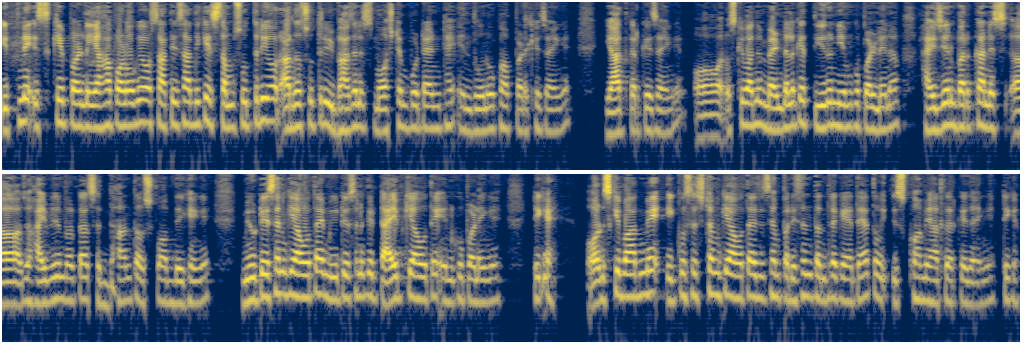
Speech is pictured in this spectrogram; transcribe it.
इतने इसके पढ़ यहाँ पढ़ोगे और साथ ही साथ देखिए समसूत्री और अर्धसूत्री विभाजन इस मोस्ट इंपोर्टेंट है। इन दोनों को आप पढ़ के जाएँगे, याद करके जाएँगे। और उसके बाद में मेंडल के तीनों नियम को पढ़ लेना। हाइजेन वर्ग का जो हाइजेन वर्ग का सिद्धांत है उसको आप देखेंगे। म्यूटेशन क्या होता है? म्यूटेशन के टाइप क्या होते हैं? इनको पढ़ेंगे, ठीक है? और उसके बाद में इकोसिस्टम क्या होता है? जिसे हम परिसन तंत्र कहते हैं तो इसको हम याद करके जाएँगे, ठीक है?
